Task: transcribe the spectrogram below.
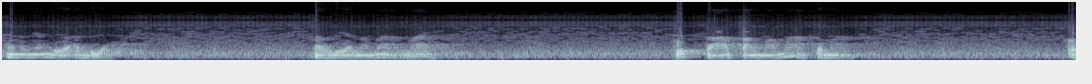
ให้มันยังเหลืออันเดียวเราเรียนมามากมาย ศึกษาฟังมามากก็มาก ก็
